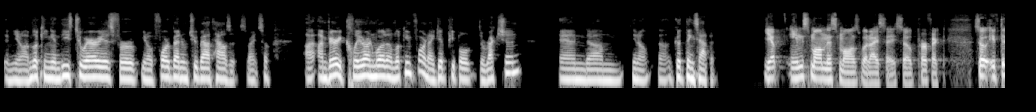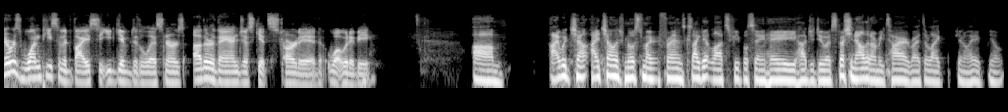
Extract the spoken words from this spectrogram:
and you know i'm looking in these two areas for you know four bedroom two bath houses right? So I, am very clear on what i'm looking for and i give people direction and um, you know uh, good things happen Yep. Aim small, miss small is what I say. So perfect. So if there was one piece of advice that you'd give to the listeners other than just get started, what would it be? Um, I would challenge, I challenge most of my friends because I get lots of people saying, Hey, how'd you do it? Especially now that I'm retired, right? They're like, you know, Hey, you know,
